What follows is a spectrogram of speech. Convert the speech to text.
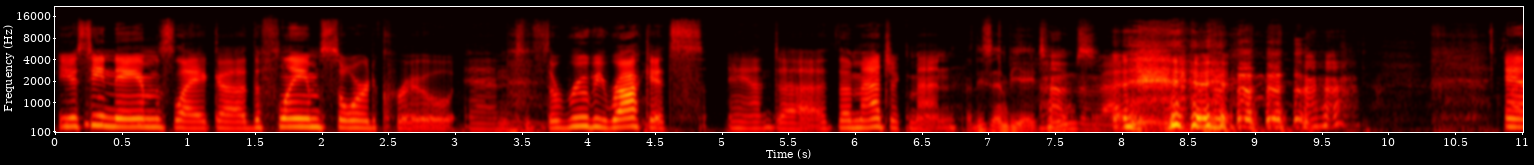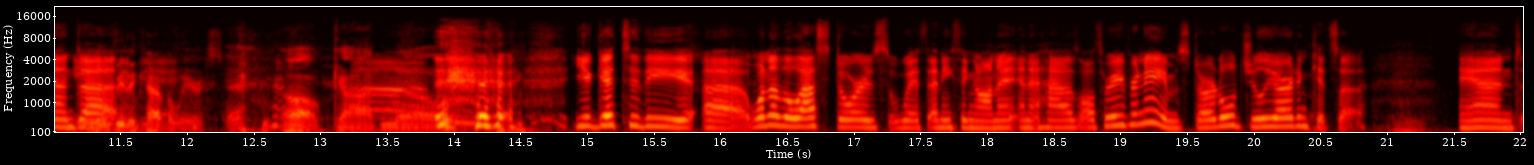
you see names like uh, the Flame Sword Crew and the Ruby Rockets and uh, the Magic Men. Are these NBA teams? And, Like uh, We'll be the Cavaliers. oh God, no. you get to the uh, one of the last doors with anything on it, and it has all three of your names: Dartle, Juilliard, and Kitsa. And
